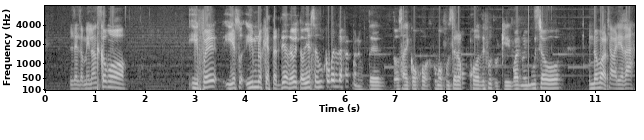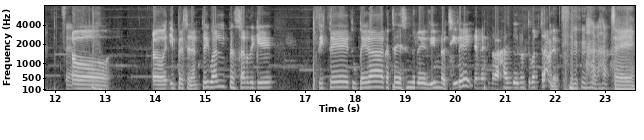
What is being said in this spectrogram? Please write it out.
El del 2011. Es como y fue, y esos himnos que hasta el día de hoy todavía se ocupan en la. Bueno, ustedes todos saben cómo, cómo funcionan los juegos de fútbol, que igual no hay mucho innovar. Mucha variedad. Sí. Pero, pero impresionante igual pensar de que pusiste tu pega, ¿cachai? Haciéndole el himno a Chile y terminaste trabajando en Octopath Traveler. Sí.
